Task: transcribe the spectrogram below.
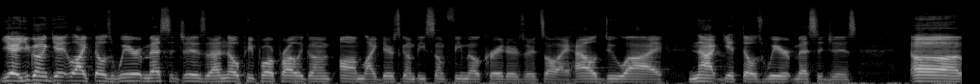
yeah, you're gonna get like those weird messages. I know people are probably gonna um like there's gonna be some female creators or it's all like how do I not get those weird messages? uh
